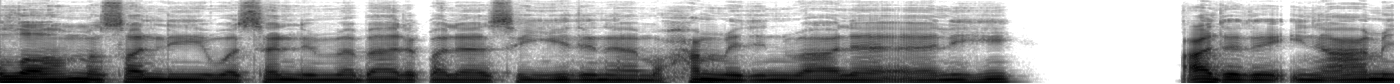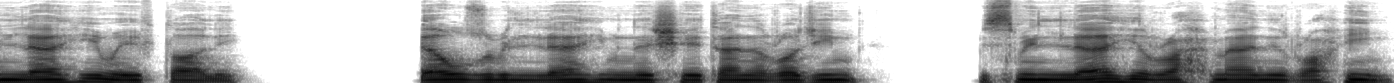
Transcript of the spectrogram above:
Allahümme salli ve sellim ve barik ala seyyidina Muhammedin ve ala alihi adede in'amillahi ve iftali. Euzu billahi mineşşeytanirracim. Bismillahirrahmanirrahim.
